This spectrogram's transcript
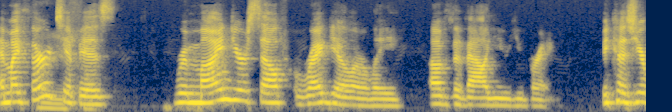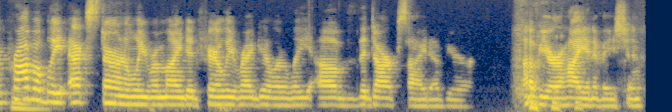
And my third tip is remind yourself regularly of the value you bring because you're hmm. probably externally reminded fairly regularly of the dark side of your of your high innovation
